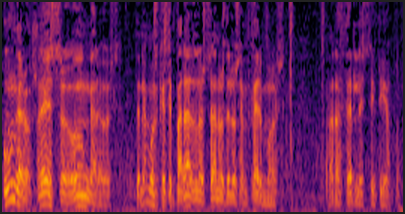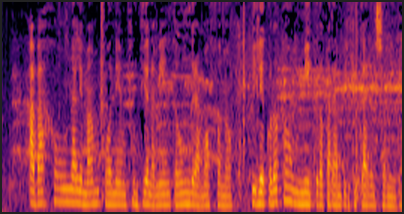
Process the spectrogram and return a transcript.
Húngaros. Eso, húngaros. Tenemos que separar a los sanos de los enfermos para hacerles sitio. Abajo, un alemán pone en funcionamiento un gramófono y le coloca un micro para amplificar el sonido.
